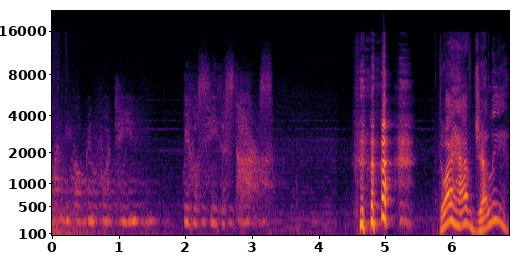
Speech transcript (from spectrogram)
When we open 14, we will see the stars. Do I have jelly?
